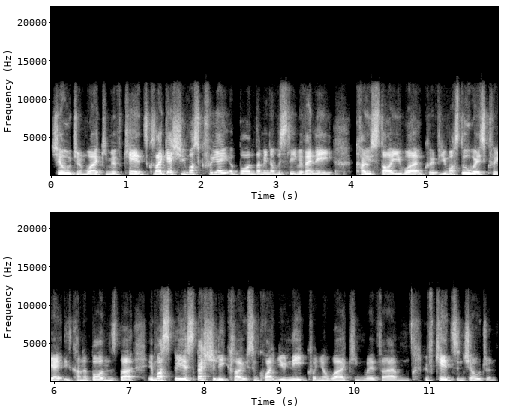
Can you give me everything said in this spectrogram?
children working with kids because i guess you must create a bond. I mean obviously with any co-star you work with you must always create these kind of bonds but it must be especially close and quite unique when you're working with um, with kids and children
